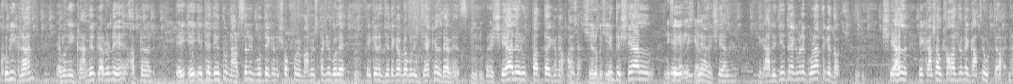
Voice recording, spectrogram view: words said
খুবই ঘ্রাণ এবং এই ঘ্রাণের কারণে আপনার এই এটা যেহেতু নার্সারির মধ্যে এখানে সবসময় মানুষ থাকে বলে এখানে যেটাকে আমরা বলি জ্যাকেল ড্যামেজ মানে শেয়ালের উৎপাতটা এখানে হয় না। কিন্তু শেয়াল। হ্যাঁ, শিয়াল আর যেহেতু একেবারে গোড়া থেকে ধরে শিয়াল এই কাঁঠাল খাওয়ার জন্য গাছে উঠতে হয় না।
